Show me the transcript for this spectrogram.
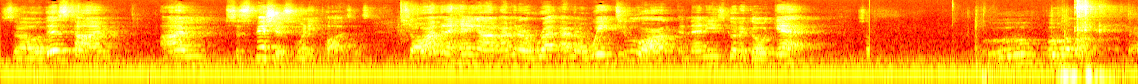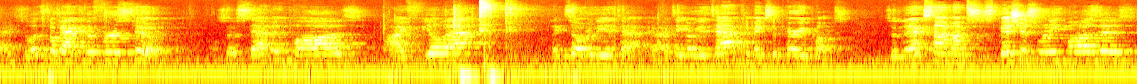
So this time, I'm suspicious when he pauses. So I'm going to hang out, I'm going to, I'm going to wait too long, and then he's going to go again. So, ooh, boom, boom. Okay, so let's go back to the first two. So step and pause, I feel that, takes over the attack. I take over the attack, he makes a parry post. So the next time I'm suspicious when he pauses,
